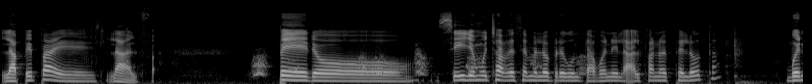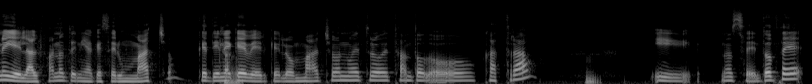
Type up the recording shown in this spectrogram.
la pepa es la alfa. Pero sí, yo muchas veces me lo preguntado, bueno, ¿y la alfa no es pelota? Bueno, y el alfa no tenía que ser un macho. ¿Qué tiene que ver? Que los machos nuestros están todos castrados. Hmm. Y no sé, entonces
